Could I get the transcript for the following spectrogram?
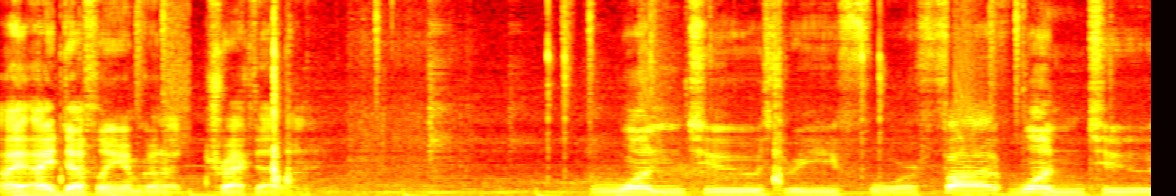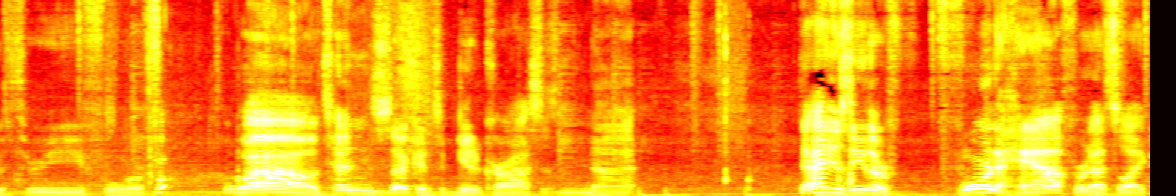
I, I definitely am gonna track that one. One, two, three, four, five. One, two, three, four, five. Wow, 10 seconds to get across is not... That is either four and a half, or that's like...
